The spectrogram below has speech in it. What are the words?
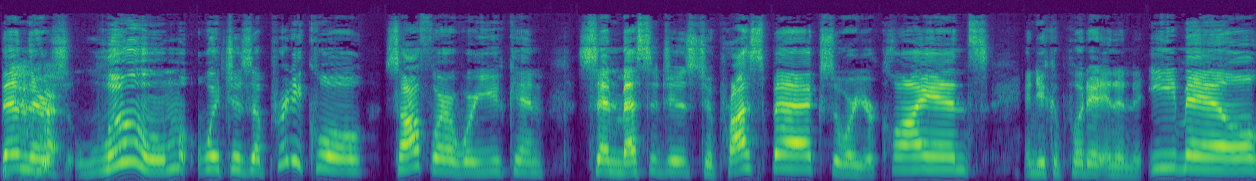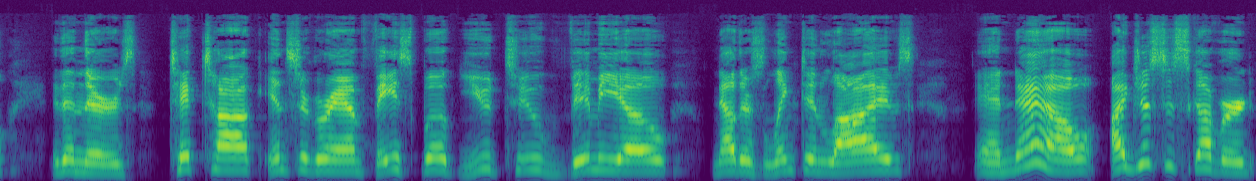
Then there's Loom, which is a pretty cool software where you can send messages to prospects or your clients and you can put it in an email. And then there's TikTok, Instagram, Facebook, YouTube, Vimeo. Now there's LinkedIn Lives. And now I just discovered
